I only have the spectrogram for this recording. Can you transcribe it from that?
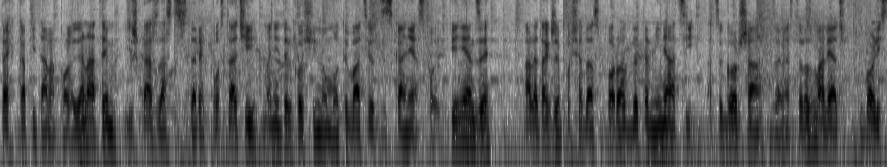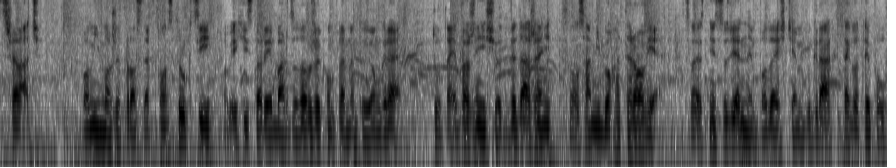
Pech kapitana polega na tym, iż każda z czterech postaci ma nie tylko silną motywację odzyskania swoich pieniędzy, ale także posiada sporo determinacji, a co gorsza, zamiast rozmawiać, woli strzelać. Pomimo, że proste w konstrukcji, obie historie bardzo dobrze komplementują grę. Tutaj ważniejsi od wydarzeń są sami bohaterowie, co jest niecodziennym podejściem w grach tego typu.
